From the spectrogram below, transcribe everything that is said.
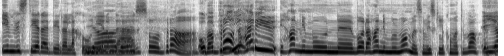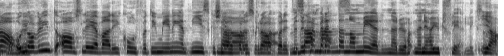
investera i din relation genom det här. är så bra. Och Vad bra, det här är ju honeymoon, eh, våra honeymoon moments som vi skulle komma tillbaka till. Ja, och jag vill inte avslöja varje kort för att det är meningen att ni ska köpa Ja, det och skrapa det Men du tillsammans. kan berätta något mer när, du, när ni har gjort fler. Liksom. Ja.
